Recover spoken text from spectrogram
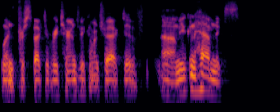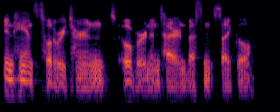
when prospective returns become attractive, um, you can have an ex- enhanced total returns over an entire investment cycle.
